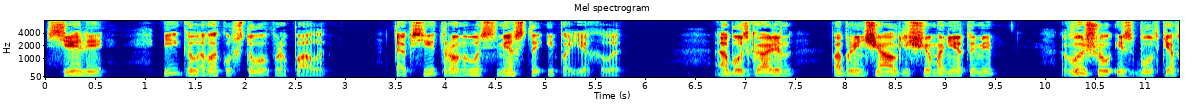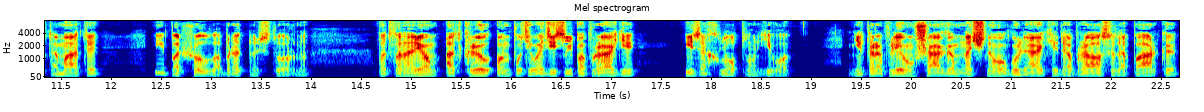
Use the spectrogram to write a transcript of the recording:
сели, и голова Кустова пропала. Такси тронулось с места и поехало. А Побренчал еще монетами, вышел из будки автомата и пошел в обратную сторону. Под фонарем открыл он путеводитель по Праге и захлопнул его. Неторопливым шагом ночного гуляки добрался до парка,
